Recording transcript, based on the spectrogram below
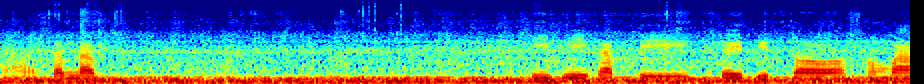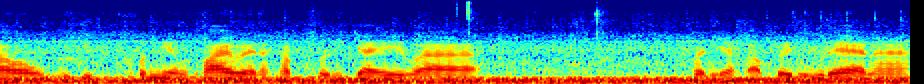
อ่าสำหรับพี่พี่ๆครับที่เคยติดต่อทั้งเบาอุทิคนเลี้ยงควายไว้นะครับ สนใจว่าเพิ่นอยากเอาไปดูแลนะฮะ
